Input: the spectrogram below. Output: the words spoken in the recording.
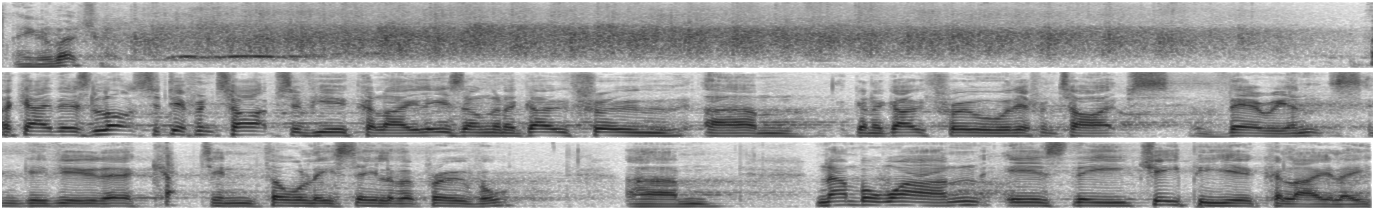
Thank you very much. Okay, there's lots of different types of ukuleles. I'm going to go through, um, going to go through all the different types, variants, and give you the Captain Thorley seal of approval. Um, Number one is the cheaper ukulele.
